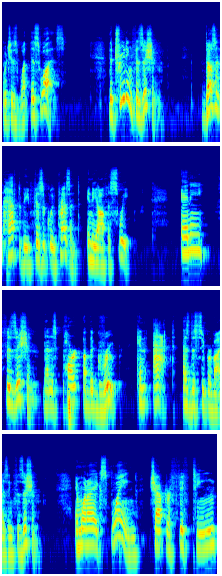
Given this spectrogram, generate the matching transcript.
which is what this was, the treating physician doesn't have to be physically present in the office suite. Any physician that is part of the group can act as the supervising physician. And when I explained chapter 15,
